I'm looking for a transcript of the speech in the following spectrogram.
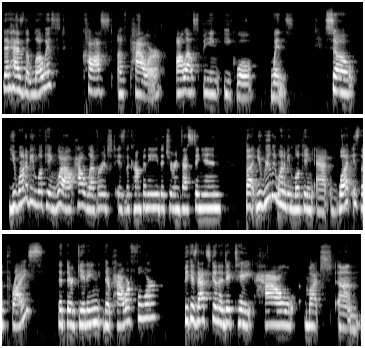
that has the lowest cost of power, all else being equal, wins. So you want to be looking, well, how leveraged is the company that you're investing in? But you really want to be looking at what is the price that they're getting their power for, because that's going to dictate how much um,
